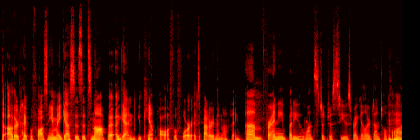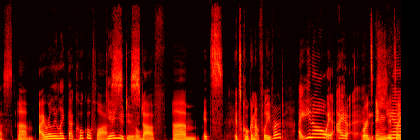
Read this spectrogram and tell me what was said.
the other type of flossing. And my guess is it's not, but again, you can't fall off the floor. It's better than nothing. um, for anybody who wants to just use regular dental floss, um, I really like that cocoa floss. Mm-hmm. Yeah, you do. stuff. Um, it's It's coconut flavored? I, you know, I Or it's in- it's Yeah, like-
